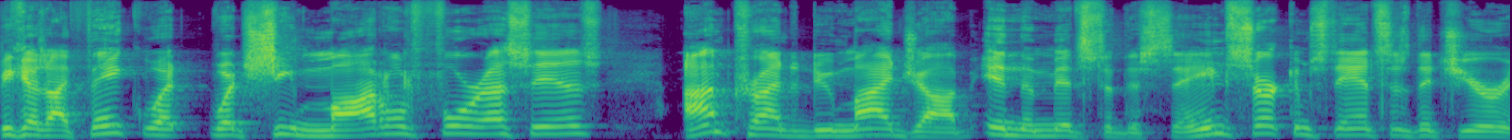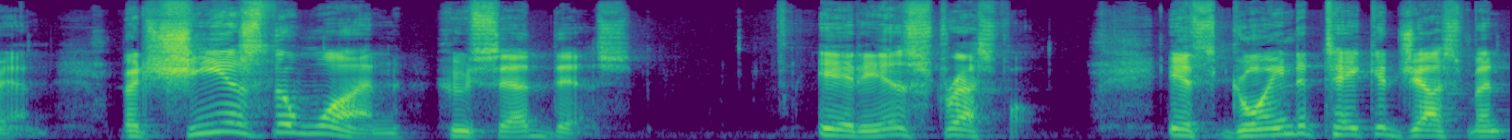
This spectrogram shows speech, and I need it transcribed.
because I think what, what she modeled for us is I'm trying to do my job in the midst of the same circumstances that you're in. But she is the one who said this It is stressful. It's going to take adjustment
